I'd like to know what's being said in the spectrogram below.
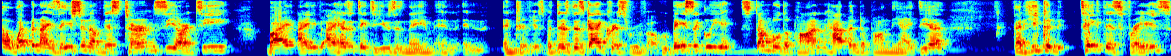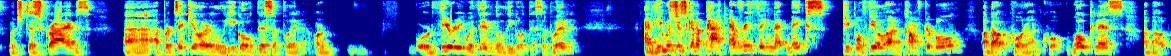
a weaponization of this term, CRT, by I, I hesitate to use his name in, in interviews, but there's this guy, Chris Rufo, who basically stumbled upon, happened upon the idea that he could take this phrase, which describes uh, a particular legal discipline or or theory within the legal discipline, and he was just going to pack everything that makes people feel uncomfortable about quote unquote wokeness, about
